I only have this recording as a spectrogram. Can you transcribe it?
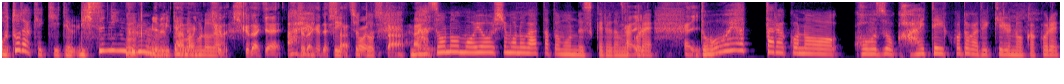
音だけ聞いてるリスニングルームみたいなものが、うん、聞くだけ、聞くだけでした。ちょっと謎の催し物があったと思うんですけれども、はい、これ、はい、どうやったらこの構図を変えていくことができるのか、これ、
